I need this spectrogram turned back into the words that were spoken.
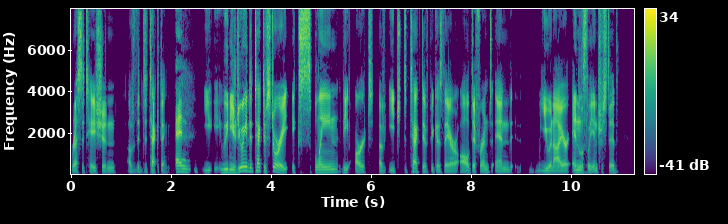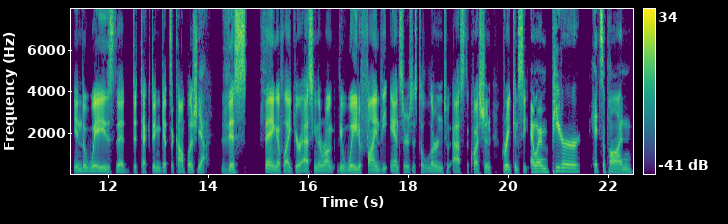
recitation of the detecting. And You, when you're doing a detective story, explain the art of each detective because they are all different. And you and I are endlessly interested in the ways that detecting gets accomplished. Yeah. This thing of like you're asking the wrong, the way to find the answers is to learn to ask the question. Great conceit. and when Peter hits upon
